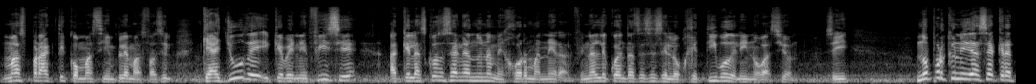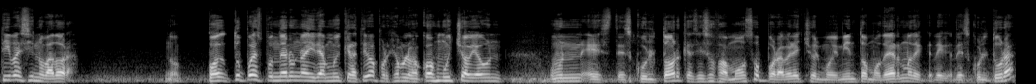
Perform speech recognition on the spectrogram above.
más práctico, más simple, más fácil, que ayude y que beneficie a que las cosas se hagan de una mejor manera. Al final de cuentas ese es el objetivo de la innovación, ¿sí? No porque una idea sea creativa es innovadora. No, tú puedes poner una idea muy creativa. Por ejemplo, me acuerdo mucho, había un, este, escultor que se hizo famoso por haber hecho el movimiento moderno de, escultura.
